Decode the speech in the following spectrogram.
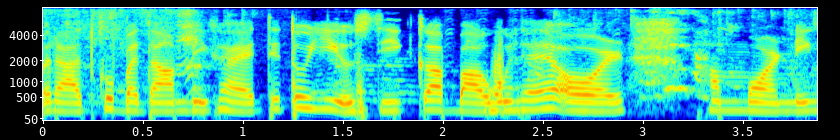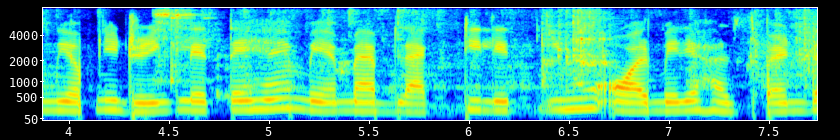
रात को बादाम भी खाए थे तो ये उसी का बाउल है। और हम मॉर्निंग में अपनी ड्रिंक लेते हैं। मैं मैं ब्लैक टी लेती हूँ और मेरे हस्बैंड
